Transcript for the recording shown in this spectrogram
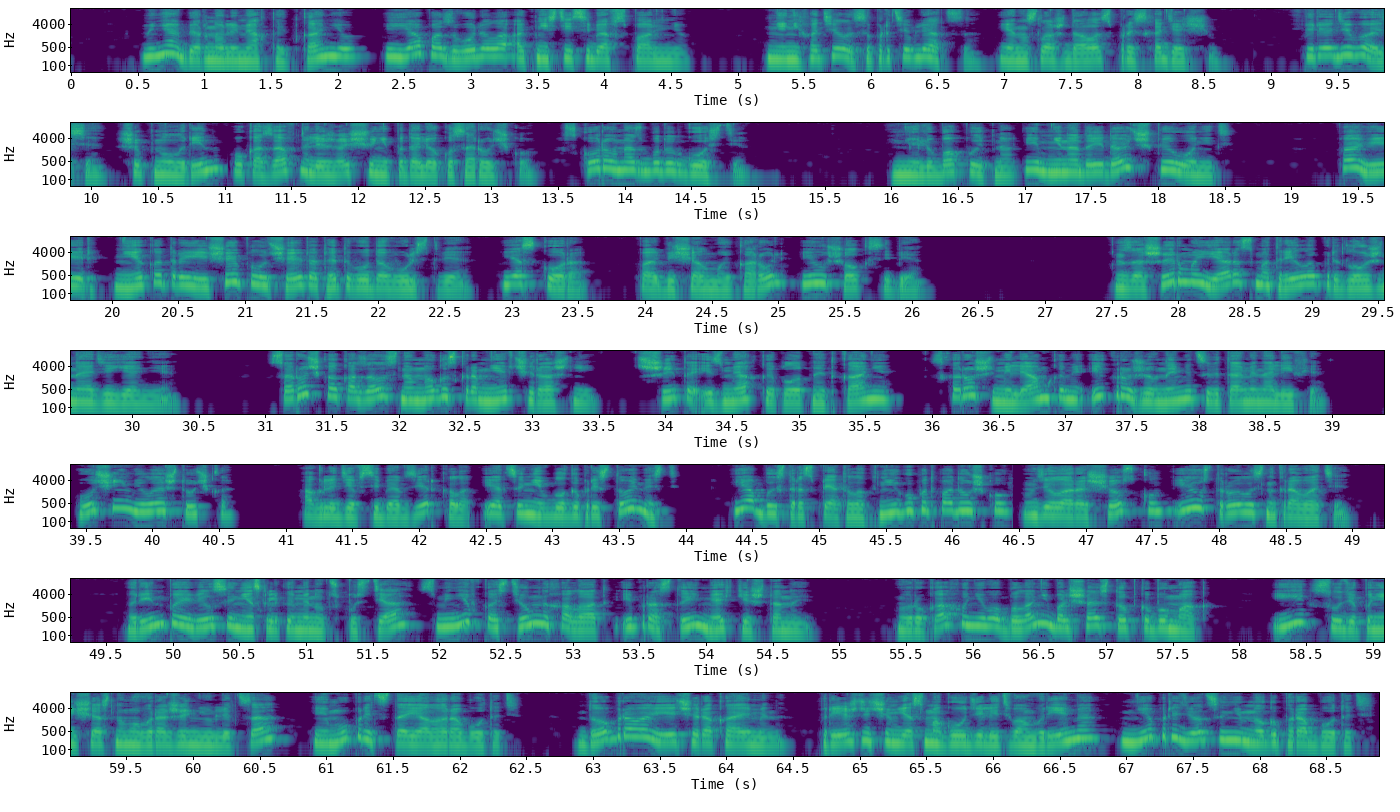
Меня обернули мягкой тканью, и я позволила отнести себя в спальню. Мне не хотелось сопротивляться, я наслаждалась происходящим. «Переодевайся», – шепнул Рин, указав на лежащую неподалеку сорочку. «Скоро у нас будут гости». «Мне любопытно, им не надоедает шпионить?» «Поверь, некоторые еще и получают от этого удовольствие. Я скоро», – пообещал мой король и ушел к себе. За ширмой я рассмотрела предложенное одеяние. Сорочка оказалась намного скромнее вчерашней, сшита из мягкой плотной ткани, с хорошими лямками и кружевными цветами на лифе. Очень милая штучка. Оглядев себя в зеркало и оценив благопристойность, я быстро спрятала книгу под подушку, взяла расческу и устроилась на кровати. Рин появился несколько минут спустя, сменив костюм на халат и простые мягкие штаны. В руках у него была небольшая стопка бумаг, и, судя по несчастному выражению лица, ему предстояло работать. Доброго вечера, Каймен. Прежде чем я смогу уделить вам время, мне придется немного поработать.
